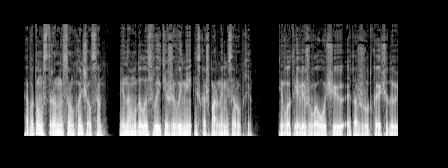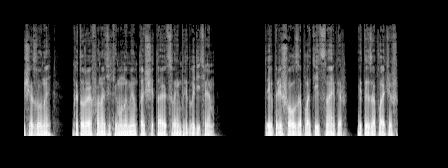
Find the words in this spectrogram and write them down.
А потом странный сон кончился, и нам удалось выйти живыми из кошмарной мясорубки. И вот я вижу воочию это жуткое чудовище зоны, которое фанатики монумента считают своим предводителем. Ты пришел заплатить, снайпер, и ты заплатишь.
